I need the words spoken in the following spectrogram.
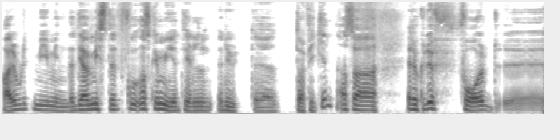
har det blitt mye mindre. De har jo mistet ganske mye til rutetrafikken. Altså, jeg tror ikke du får uh,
